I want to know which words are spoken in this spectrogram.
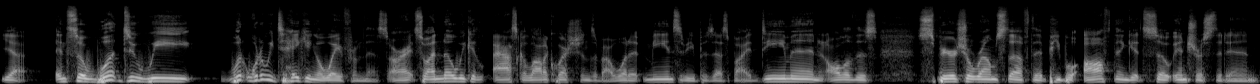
Yeah. And so what do we what what are we taking away from this? All right. So I know we could ask a lot of questions about what it means to be possessed by a demon and all of this spiritual realm stuff that people often get so interested in.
